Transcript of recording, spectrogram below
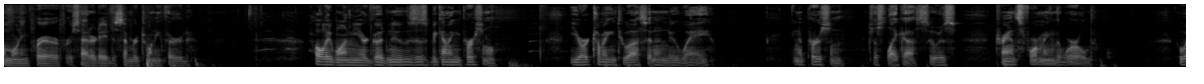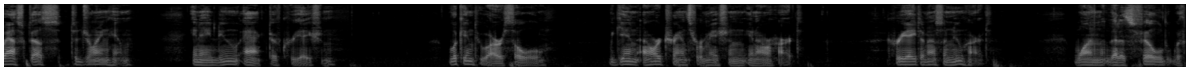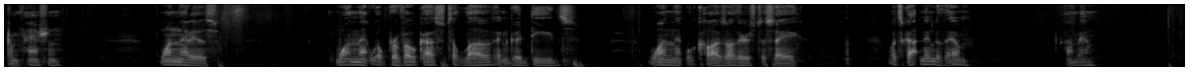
A morning prayer for Saturday, December 23rd. Holy One, your good news is becoming personal. You're coming to us in a new way, in a person just like us who is transforming the world, who asked us to join him in a new act of creation. Look into our soul, begin our transformation in our heart, create in us a new heart one that is filled with compassion, one that is one that will provoke us to love and good deeds, one that will cause others to say, What's gotten into them? Amen.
